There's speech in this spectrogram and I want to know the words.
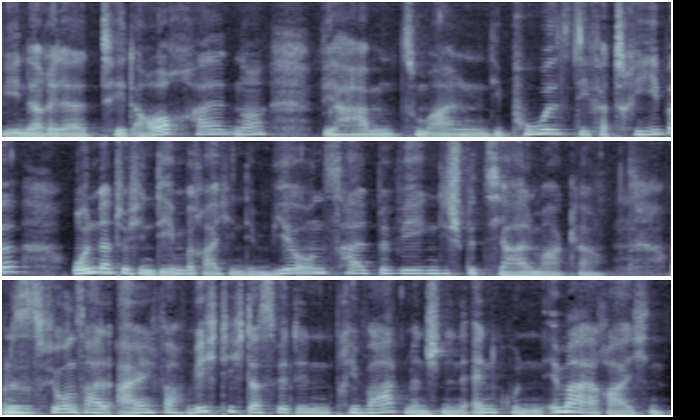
wie in der Realität auch halt. Ne? Wir haben zum einen die Pools, die Vertriebe und natürlich in dem Bereich, in dem wir uns halt bewegen, die Spezialmakler. Und es ist für uns halt einfach wichtig, dass wir den Privatmenschen, den Endkunden immer erreichen,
